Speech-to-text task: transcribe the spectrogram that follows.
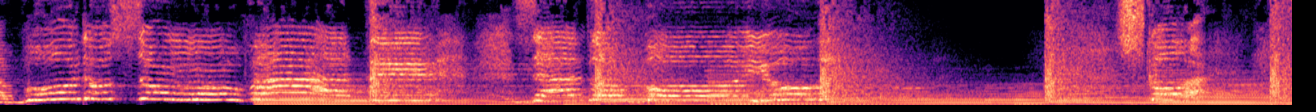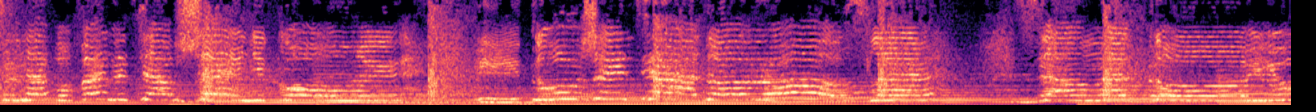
Я буду сумувати за тобою. Школа це не повернеться вже ніколи. Іду в життя доросле за метою.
